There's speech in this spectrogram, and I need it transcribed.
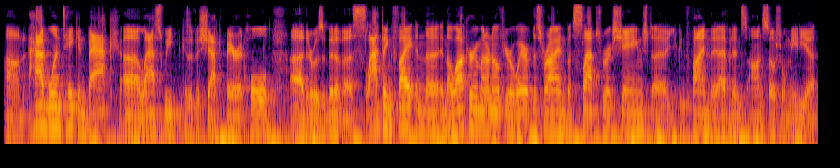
Um, had one taken back uh, last week because of a Shaq Barrett hold. Uh, there was a bit of a slapping fight in the in the locker room. I don't know if you're aware of this, Ryan, but slaps were exchanged. Uh, you can find the evidence on social media.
